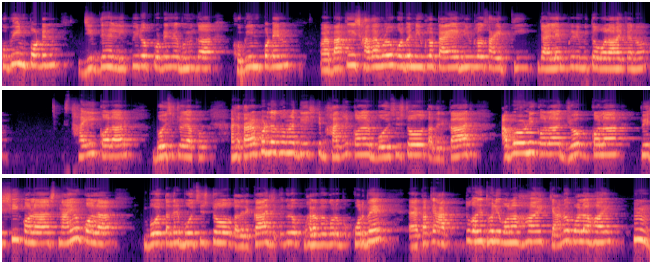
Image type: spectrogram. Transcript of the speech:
খুবই ইম্পর্টেন্ট জীবদেহে লিপিড ও প্রোটিনের ভূমিকা খুবই ইম্পর্টেন্ট বাকি সাদাগুলোও করবে নিউক্লিওটাইড নিউক্লোসাইড কি? জাইলেমকে নিমিত্ত বলা হয় কেন? স্থায়ী কলার বৈশিষ্ট্য দেখো। আচ্ছা তারপরে দেখো আমরা দিয়েছি ভাজ্য কলার বৈশিষ্ট্য, তাদের কাজ, আবরণী কলা, যোগ কলা, পেশি কলা, স্নায়ু কলা তাদের বৈশিষ্ট্য, তাদের কাজ, এগুলো ভালো করে করে- করবে। কাকে আত্মঘাতী থলি বলা হয়, কেন বলা হয়, হুম?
